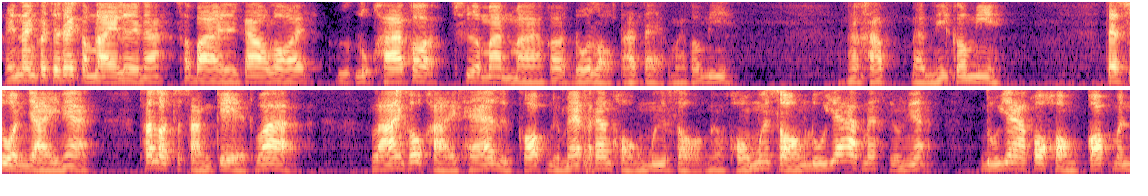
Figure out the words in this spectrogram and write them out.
ไอ้นั่นก็จะได้กำไรเลยนะ สบายเลยเก้าร้อยลูกค้าก็เชื่อมั่นมาก็โดนหลอกตาแตกมาก็มีนะครับ แบบนี้ก็มี แต่ส่วนใหญ่เนี่ยถ้าเราจะสังเกตว่าร้านเขาขายแท้หรือก๊อปหรือแม้กระทั่งของมือสองของมือสองดูยากนะเดี๋ยวนี้ดูยากเพราะของก๊อปมัน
